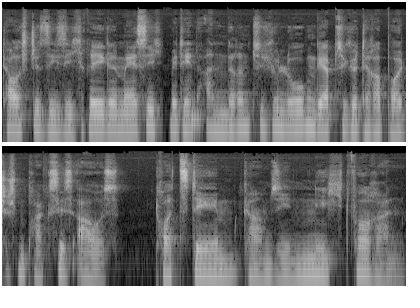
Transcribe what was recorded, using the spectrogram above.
tauschte sie sich regelmäßig mit den anderen Psychologen der psychotherapeutischen Praxis aus. Trotzdem kam sie nicht voran.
